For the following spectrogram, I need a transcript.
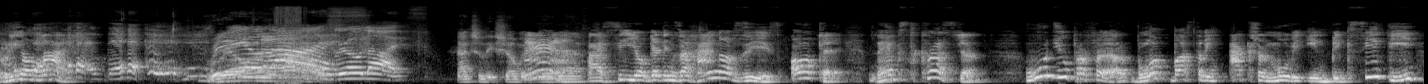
real life? Real life. Real life. Actually, show me hmm. real life. I see you're getting the hang of these. Okay, next question. Would you prefer blockbustering action movie in big city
